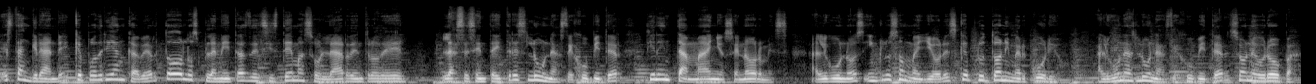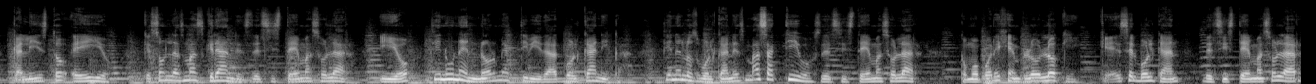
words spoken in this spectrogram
es tan grande que podrían caber todos los planetas del sistema solar dentro de él. Las 63 lunas de Júpiter tienen tamaños enormes, algunos incluso mayores que Plutón y Mercurio. Algunas lunas de Júpiter son Europa, Calisto e Io, que son las más grandes del sistema solar. Io tiene una enorme actividad volcánica, tiene los volcanes más activos del sistema solar, como por ejemplo Loki, que es el volcán del sistema solar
